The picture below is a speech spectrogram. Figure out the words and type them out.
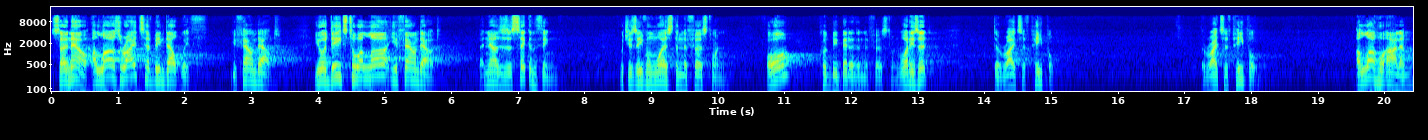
So now, Allah's rights have been dealt with. You found out. Your deeds to Allah, you found out. But now there's a second thing which is even worse than the first one, or could be better than the first one. What is it? The rights of people The rights of people. Allahu A'lam,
